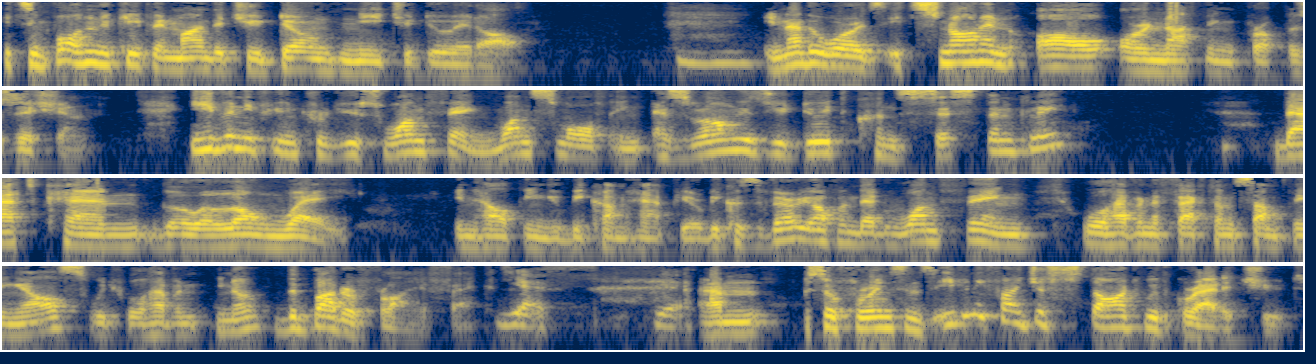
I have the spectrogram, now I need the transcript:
it's important to keep in mind that you don't need to do it all. Mm-hmm. In other words, it's not an all or nothing proposition. Even if you introduce one thing, one small thing, as long as you do it consistently, that can go a long way in helping you become happier because very often that one thing will have an effect on something else which will have an you know the butterfly effect yes yeah. Um, so for instance even if i just start with gratitude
